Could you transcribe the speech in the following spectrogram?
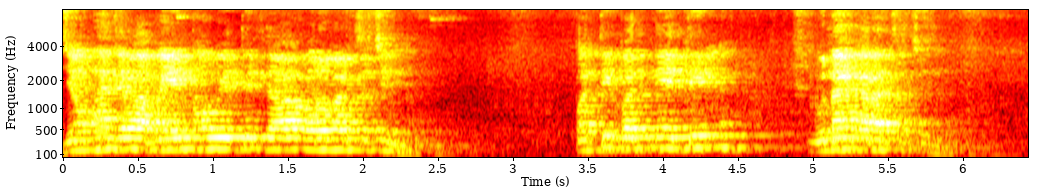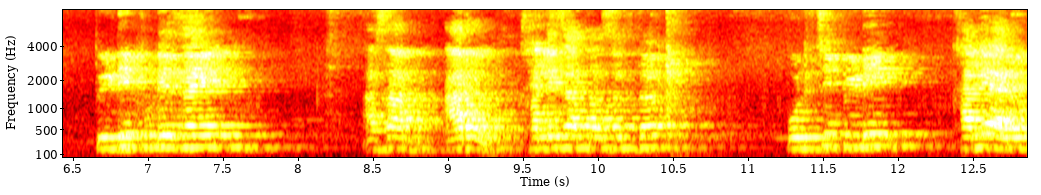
जेव्हा जेव्हा बहीण भाऊ येतील तेव्हा बरोबरचं चिन्ह. पती पत्नी येतील गुन्हागाराचं चिन्ह. पिढी पुढे जाईल असा आरो खाली जात असेल तर पुढची पिढी खाली आरो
